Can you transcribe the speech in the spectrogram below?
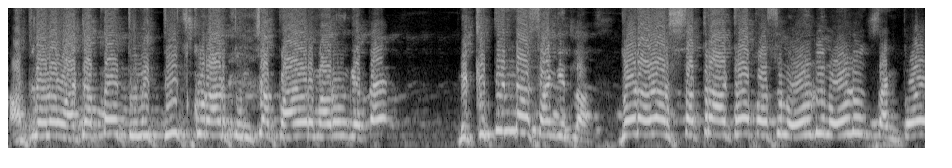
आपल्याला वाटत नाही तुम्ही तीच कुराड तुमच्या पायावर मारून घेताय? मी कितींदा सांगितलं? दोन हजार सतरा अठरा पासून ओढून ओढून सांगतोय.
